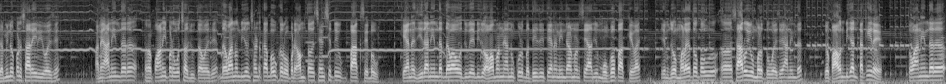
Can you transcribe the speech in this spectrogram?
જમીનો પણ સારી એવી હોય છે. અને આની અંદર પાણી પણ ઓછા જોતા હોય છે. દવાનો બીજો છંટકાવ બહુ કરવો પડે. આમ તો સેન્સિટિવ પાક છે બહુ. કે એને જીરાની અંદર દવાઓ જોઈએ બીજું હવામાનને અનુકૂળ બધી જ રીતે એને નિંદામણ છે. આ જે મોઘો પાક કહેવાય. એમ જો મળે તો બહુ સારું એવું મળતું હોય છે આની અંદર. જો ભાવન બીજાને ટકી રહે, તો આની અંદર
